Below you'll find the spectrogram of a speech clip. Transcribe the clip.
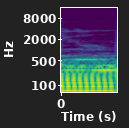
you.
